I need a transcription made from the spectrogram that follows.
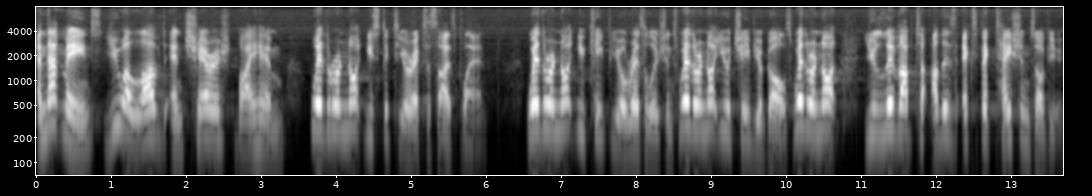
And that means you are loved and cherished by Him whether or not you stick to your exercise plan, whether or not you keep your resolutions, whether or not you achieve your goals, whether or not you live up to others' expectations of you.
